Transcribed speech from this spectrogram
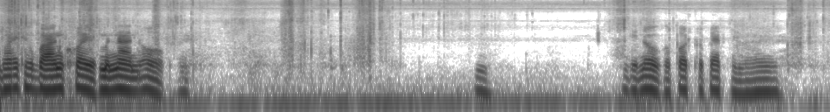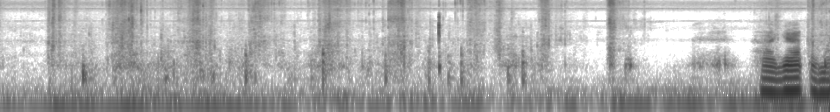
ไม้ทางบ้านค่อยมันนานออกเลยอืมเดี๋ยวนอกก็ปอดกระแป๊ดไปหน้อยหายากไหม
